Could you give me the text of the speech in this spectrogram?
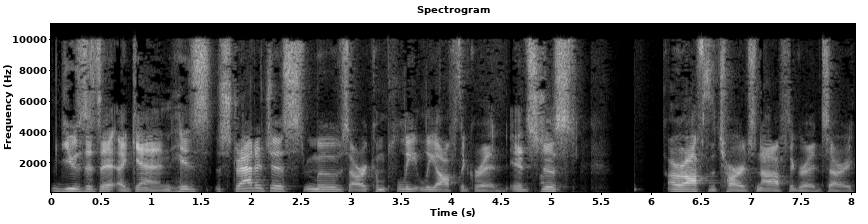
uses it again. His strategist moves are completely off the grid. It's just or off the charts, not off the grid, sorry.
